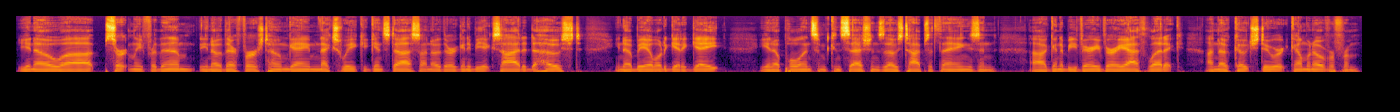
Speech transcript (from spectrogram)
you know, uh, certainly for them, you know, their first home game next week against us, I know they're going to be excited to host, you know, be able to get a gate you know, pull in some concessions, those types of things, and uh, going to be very, very athletic. I know Coach Stewart coming over from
